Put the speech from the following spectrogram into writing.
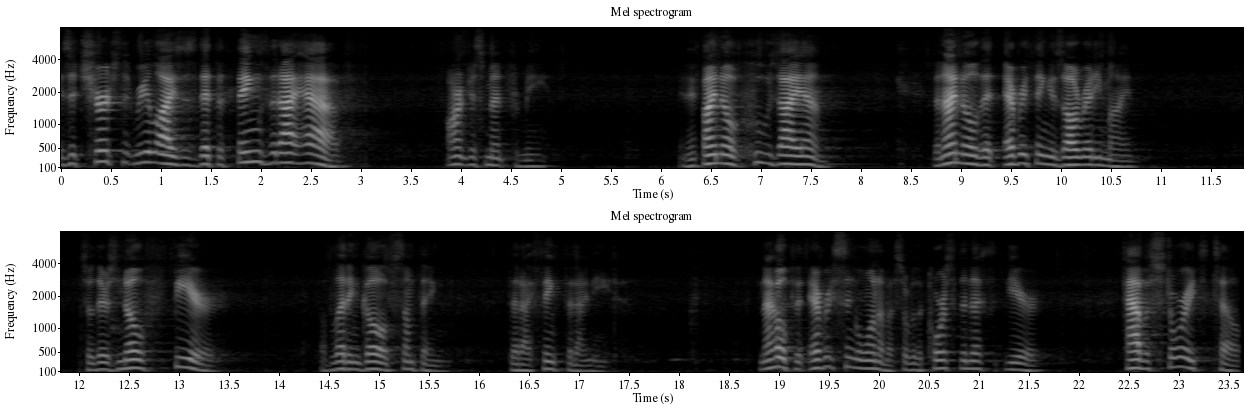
Is a church that realizes that the things that I have aren't just meant for me. And if I know whose I am, then I know that everything is already mine. So there's no fear of letting go of something that I think that I need. And I hope that every single one of us over the course of the next year have a story to tell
